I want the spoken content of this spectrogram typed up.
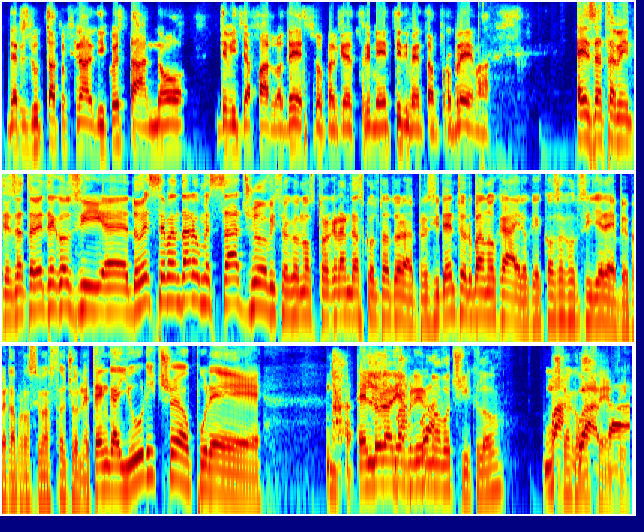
dal risultato finale di quest'anno devi già farlo adesso perché altrimenti diventa un problema Esattamente, esattamente così. Eh, dovesse mandare un messaggio, visto che è un nostro grande ascoltatore, al presidente Urbano Cairo, che cosa consiglierebbe per la prossima stagione? Tenga Juric oppure è l'ora di aprire guarda, un nuovo ciclo? Ma Giacomo guarda,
